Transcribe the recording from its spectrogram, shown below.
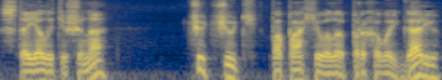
Стояла тишина — чуть-чуть попахивало пороховой гарью.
